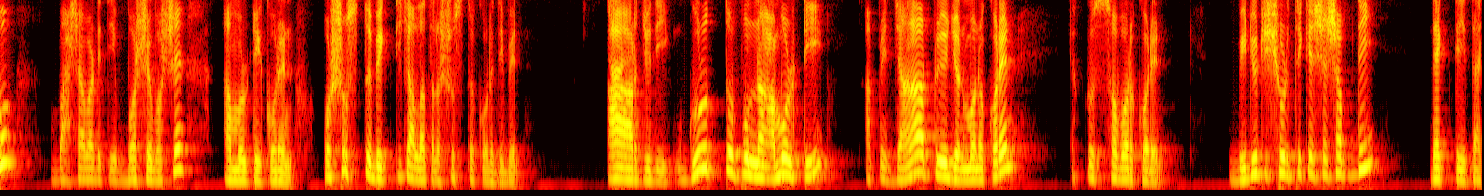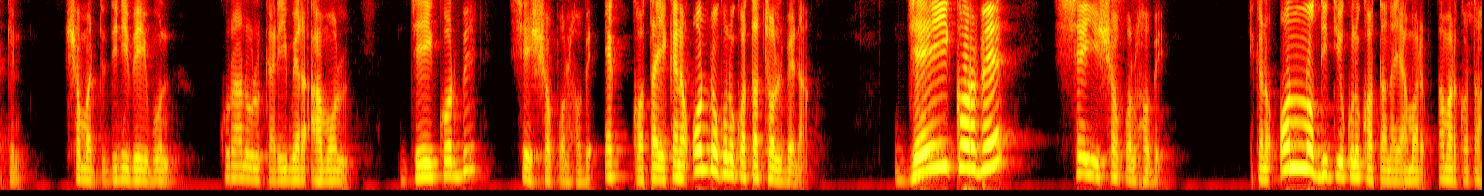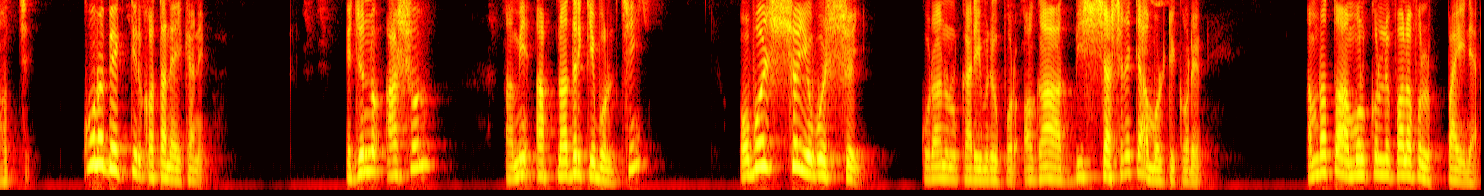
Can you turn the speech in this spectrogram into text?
বাসা বাড়িতে বসে বসে আমলটি করেন। অসুস্থ ব্যক্তিকে আল্লাহ তালা সুস্থ করে দিবেন। আর যদি গুরুত্বপূর্ণ আমলটি আপনি জানার প্রয়োজন মনে করেন, একটু সবর করেন। ভিডিওটি শুরু থেকে শেষ অবধি দেখতেই থাকেন। সমার্থ দিনী বেই বোন, কোরআনুল কারিমের আমল যেই করবে সেই সফল হবে। এক কথা এখানে অন্য কোনো কথা চলবে না। যেই করবে, সেই সফল হবে। এখানে অন্য দ্বিতীয় কোনো কথা নাই আমার আমার কথা হচ্ছে। কোনো ব্যক্তির কথা নেই এখানে। এজন্য আসুন, আমি আপনাদেরকে বলছি, অবশ্যই অবশ্যই কোরআনুল কারিমের উপর অগাধ বিশ্বাস রেখে আমলটি করেন। আমরা তো আমল করলে ফলাফল পাই না।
